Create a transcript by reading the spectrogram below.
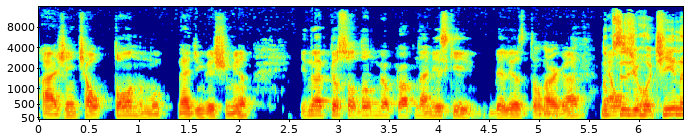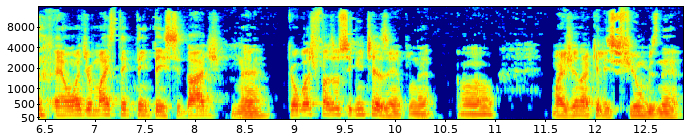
agente autônomo né, de investimento. E não é porque eu sou dono do meu próprio nariz que, beleza, tô largado. Não é precisa um, de rotina. É onde mais tem que ter intensidade, né? Que eu gosto de fazer o seguinte exemplo, né? Uh, imagina aqueles filmes, né?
